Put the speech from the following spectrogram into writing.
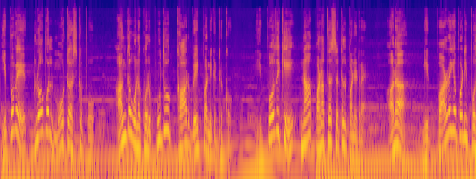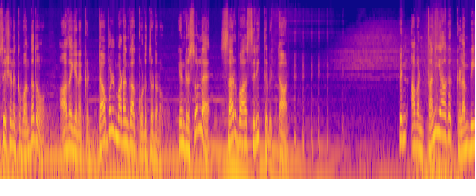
இப்பவே குளோபல் மோட்டார்ஸ்க்கு போ. அங்க உனக்கு ஒரு புது கார் வெயிட் பண்ணிக்கிட்டு இருக்கோம். இப்போதைக்கு நான் பணத்தை செட்டில் பண்ணிடுறேன். ஆனா நீ பழையபடி பொசிஷனுக்கு வந்ததும் அதை எனக்கு டபுள் மடங்கா கொடுத்துடணும் என்று சொல்ல சர்வா சிரித்து விட்டான் பின் அவன் தனியாக கிளம்பி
